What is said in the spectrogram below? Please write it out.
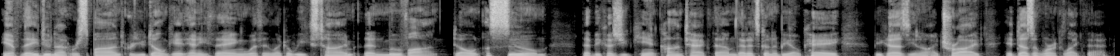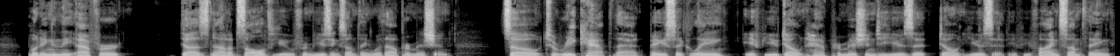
If they do not respond or you don't get anything within like a week's time, then move on. Don't assume that because you can't contact them, that it's going to be okay because, you know, I tried. It doesn't work like that. Putting in the effort does not absolve you from using something without permission. So, to recap that, basically, if you don't have permission to use it, don't use it. If you find something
